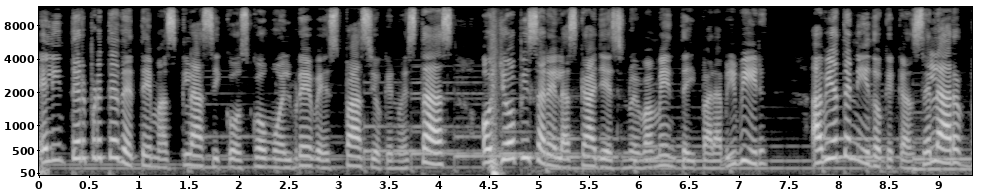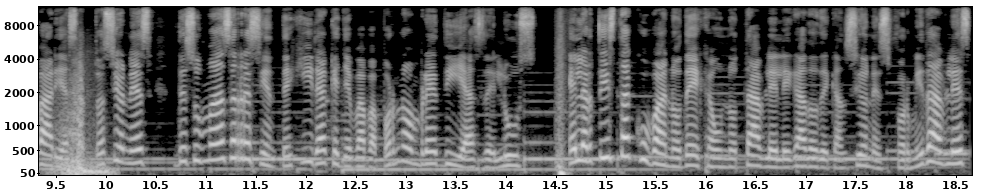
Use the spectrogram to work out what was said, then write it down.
el intérprete de temas clásicos como El breve espacio que no estás o Yo pisaré las calles nuevamente y para vivir, había tenido que cancelar varias actuaciones de su más reciente gira que llevaba por nombre Días de Luz. El artista cubano deja un notable legado de canciones formidables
